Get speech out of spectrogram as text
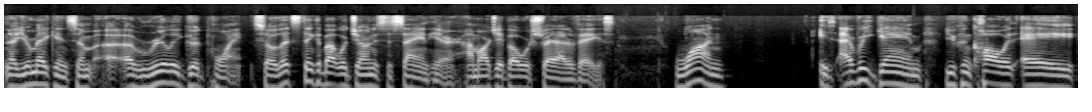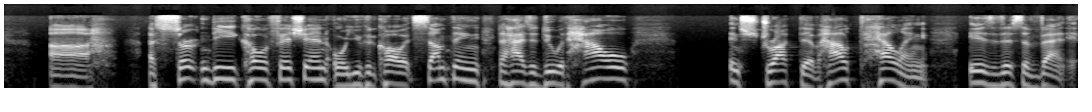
Now you're making some a really good point. So let's think about what Jonas is saying here. I'm RJ Bell, straight out of Vegas. One, is every game you can call it a uh, a certainty coefficient, or you could call it something that has to do with how instructive, how telling is this event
